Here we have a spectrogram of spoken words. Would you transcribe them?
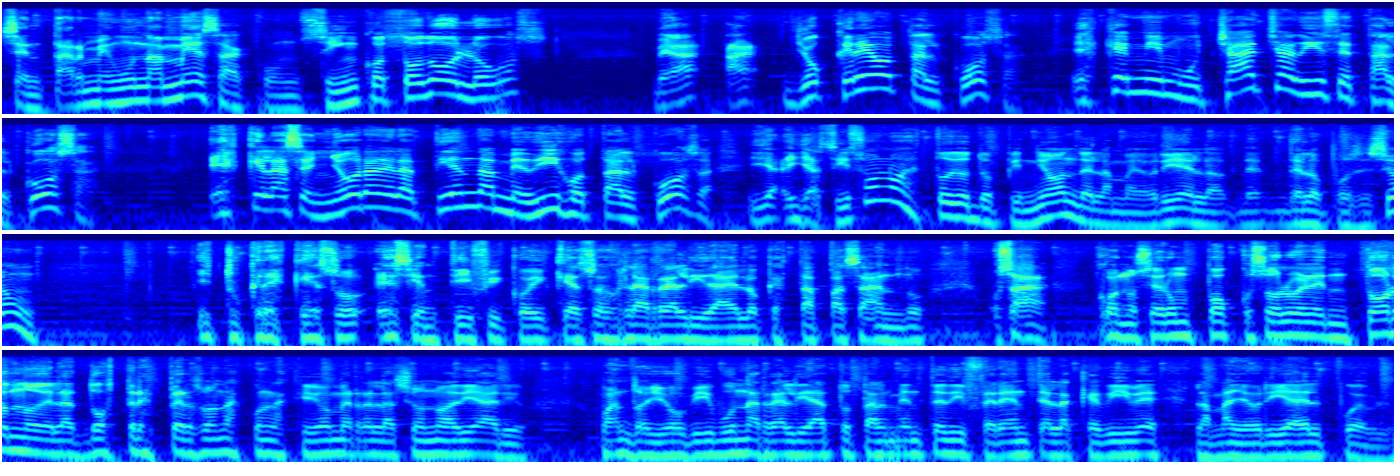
Sentarme en una mesa con cinco todólogos. Vea, ah, yo creo tal cosa. Es que mi muchacha dice tal cosa. Es que la señora de la tienda me dijo tal cosa. Y, así son los estudios de opinión de la mayoría de la oposición. ¿Y tú crees que eso es científico y que eso es la realidad de lo que está pasando? O sea, conocer un poco solo el entorno de las dos, tres personas con las que yo me relaciono a diario, cuando yo vivo una realidad totalmente diferente a la que vive la mayoría del pueblo.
